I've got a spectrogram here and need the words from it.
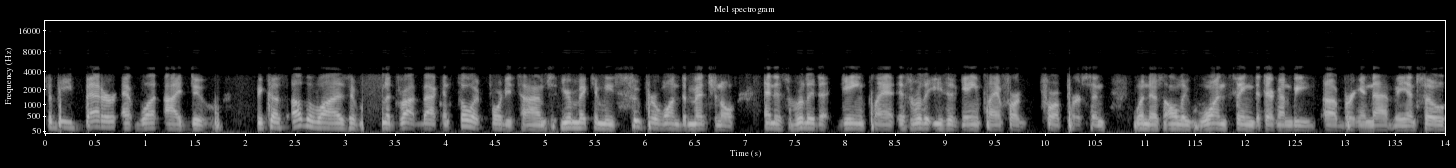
to be better at what I do. Because otherwise, if we're going to drop back and throw it 40 times, you're making me super one-dimensional, and it's really the game plan. It's really easy to game plan for for a person when there's only one thing that they're going to be uh, bringing at me. And so,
